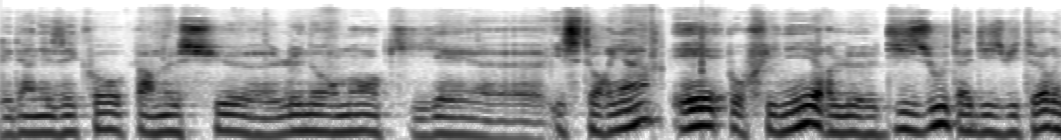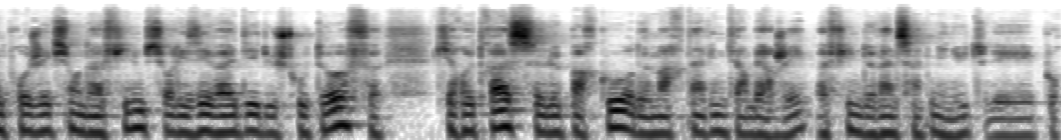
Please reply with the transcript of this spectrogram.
les derniers échos, par Monsieur euh, Lenormand qui est euh, historien. Et pour finir, le 10 août à 18h, une projection d'un film sur les évadés du Struthof qui retrace le parcours de Martin Winterberger, un film de 25 minutes pour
